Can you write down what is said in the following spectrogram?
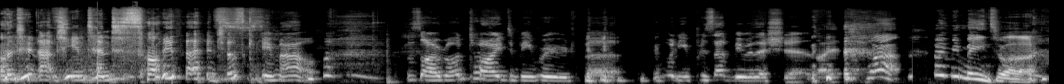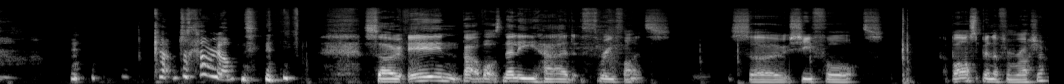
I didn't actually intend to sigh that. It just came out. I'm sorry, I'm not trying to be rude, but when you present me with this shit, like, Wow! Don't be mean to her. just carry on. So in BattleBots, Nelly had three fights. So she fought a bar spinner from Russia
